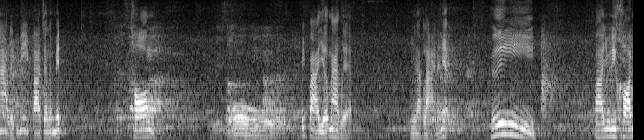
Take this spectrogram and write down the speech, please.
มากเลยที่นี่ปลาจระเม็ด ทอง โอ้ยปลาเยอะมากเลย มีหลากหลายนะเนี่ย เฮ้ย ปลายูนิคอน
